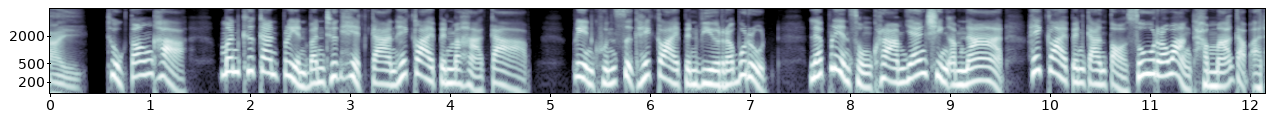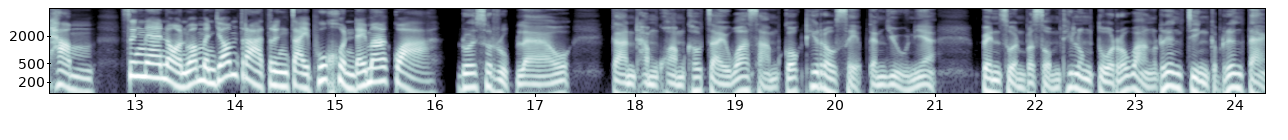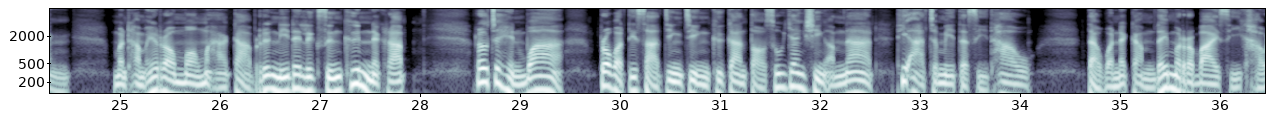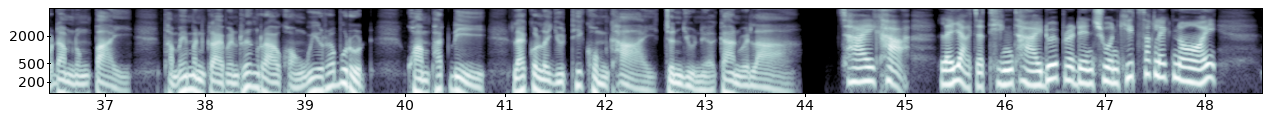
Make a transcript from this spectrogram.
ถูกต้องค่ะ มันคือการเปลี่ยนบันทึกเหตุการณ์ให้กลายเป็นมหากาบเปลี่ยนขุนศึกให้กลายเป็นวีรบุรุษ และเปลี่ยนสงครามแย่งชิงอำนาจ ให้กลายเป็นการต่อสู้ระหว่างธรรมะกับอธรรม ซึ่งแน่นอนว่ามันย่อมตราตรึงใจผู้คนได้มากกว่า โดยสรุปแล้ว การทำความเข้าใจว่าสามก๊กที่เราเสพกันอยู่เนี่ย เป็นส่วนผสมที่ลงตัวระหว่างเรื่องจริงกับเรื่องแต่ง มันทำให้เรามองมหากาบเรื่องนี้ได้ลึกซึ้งขึ้นนะครับ เราจะเห็นว่าประวัติศาสตร์จริง ๆ คือการต่อสู้แย่งชิงอำนาจที่อาจจะมีแต่สีเทา แต่วรรณกรรมได้มาระบายสีขาวดำลงไปทำให้มันกลายเป็นเรื่องราวของวีรบุรุษ ความพักดี และกลยุทธ์ที่คมคายจนอยู่เหนือการเวลา ใช่ค่ะ และอยากจะทิ้งท้ายด้วยประเด็นชวนคิดสักเล็กน้อย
